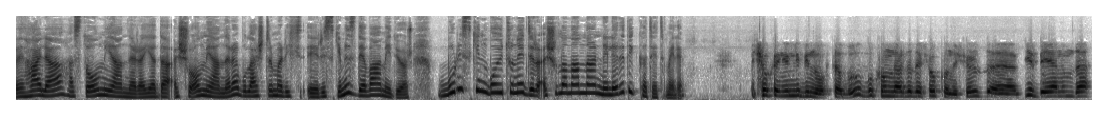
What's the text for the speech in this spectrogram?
e, hala hasta olmayanlara ya da aşı olmayanlara bulaştırma ris- e, riskimiz devam ediyor. Bu riskin boyutu nedir? Aşılananlar nelere dikkat etmeli? Çok önemli bir nokta bu. Bu konularda da çok konuşuyoruz. Ee, bir beyanımda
